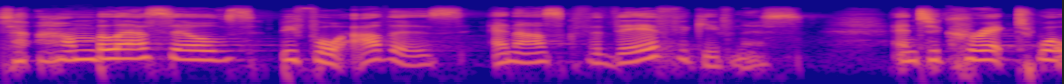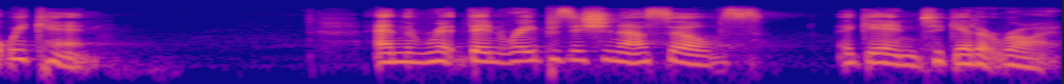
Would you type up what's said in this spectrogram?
to humble ourselves before others and ask for their forgiveness, and to correct what we can, and then reposition ourselves again to get it right.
